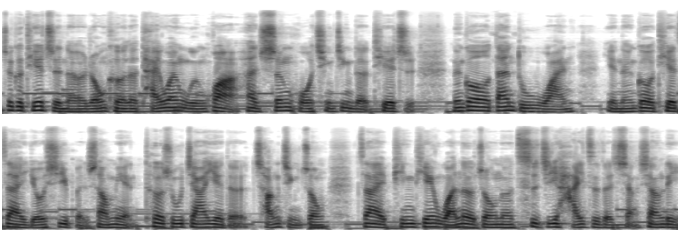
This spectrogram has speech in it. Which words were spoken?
这个贴纸呢，融合了台湾文化和生活情境的贴纸，能够单独玩。也能够贴在游戏本上面，特殊家业的场景中，在拼贴玩乐中呢，刺激孩子的想象力，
